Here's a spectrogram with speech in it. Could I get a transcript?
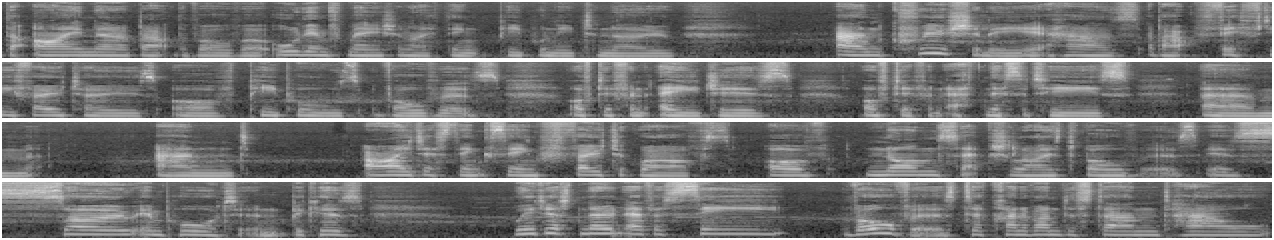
that I know about the vulva, all the information I think people need to know. And crucially, it has about 50 photos of people's vulvas of different ages, of different ethnicities. Um, and I just think seeing photographs of non sexualized vulvas is so important because we just don't ever see vulvas to kind of understand how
